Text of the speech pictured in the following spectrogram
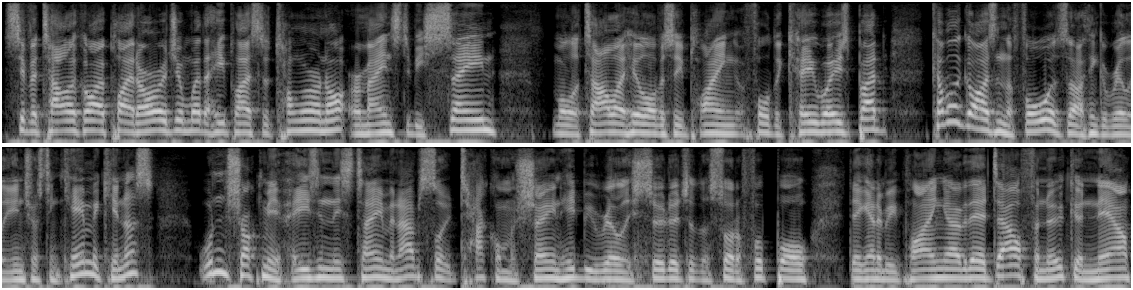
Sifa Talakai played Origin. Whether he plays for Tonga or not remains to be seen. Mulitalo Hill obviously playing for the Kiwis, but a couple of guys in the forwards that I think are really interesting. Cam McInnes, wouldn't shock me if he's in this team, an absolute tackle machine. He'd be really suited to the sort of football they're going to be playing over there. Dale Finucane. now,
